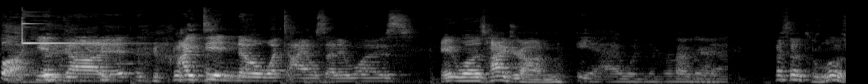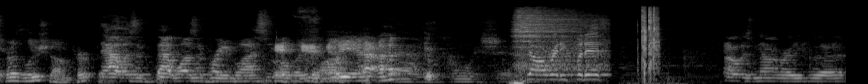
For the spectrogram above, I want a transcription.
fucking got it. I didn't know what tile set it was. It was Hydron. Yeah, I wouldn't have remembered Okay. that. I said it was lowest resolution on purpose. That was a that was a brain blast moment. Yeah. yeah, Yeah, holy shit. Y'all ready for this? I was not ready for that.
